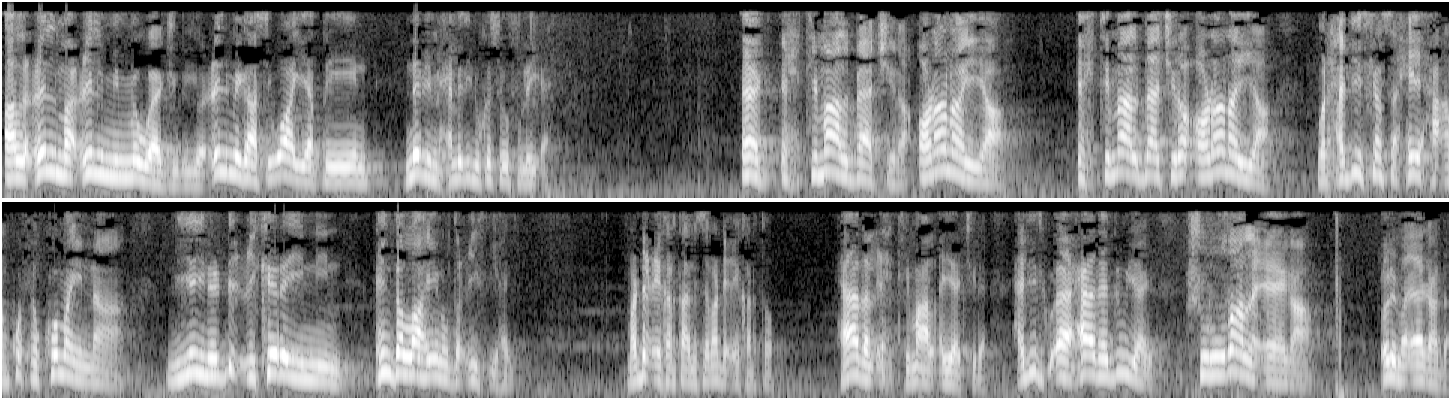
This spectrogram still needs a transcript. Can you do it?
Alcilma cilmi ma waajibiyo. Cilmigaasi waa yaqiin. Nebi maxamed inuu ka soo fulay ah. Eeg ixtimaal baa jira odhanaya. Ixtimaal baa jira odhanaya. War xadiidkan saxiixa aan ku xukumaynaa miyayna dhici karaynin. Cinda allahi inuu daciif yahay ma dhici kartaa mise ma dhici karto? Hada alixtimaal ayaa jira. Xadiidku aaxaad hadduu yahay shuruudaa la eegaa. Culima eeg hadda.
